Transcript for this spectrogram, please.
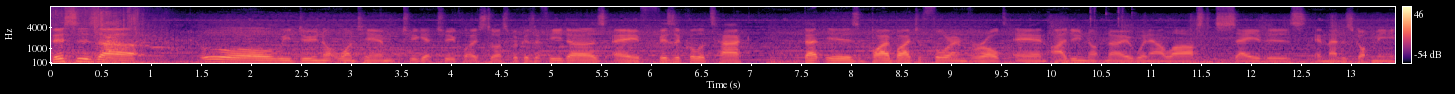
this is uh. Oh, we do not want him to get too close to us because if he does a physical attack, that is bye-bye to Thor and Veralt, and I do not know when our last save is, and that has got me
